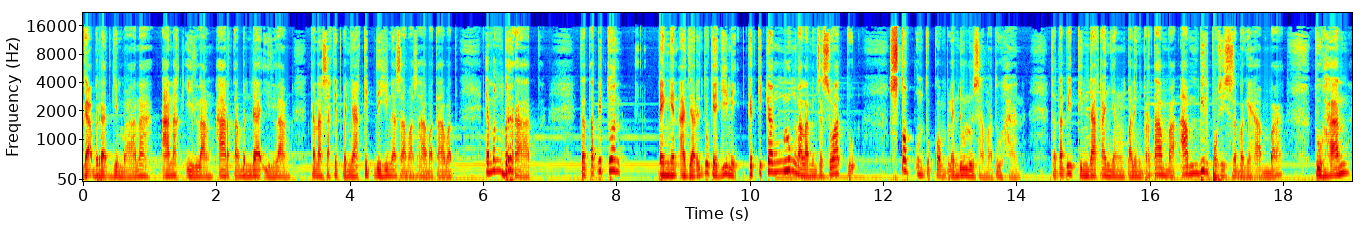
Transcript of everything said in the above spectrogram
Gak berat gimana. Anak hilang, harta benda hilang. Kena sakit penyakit dihina sama sahabat-sahabat. Emang berat. Tetapi Tuhan pengen ajarin tuh kayak gini. Ketika lu ngalamin sesuatu. Stop untuk komplain dulu sama Tuhan tetapi tindakan yang paling pertama, ambil posisi sebagai hamba. Tuhan,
